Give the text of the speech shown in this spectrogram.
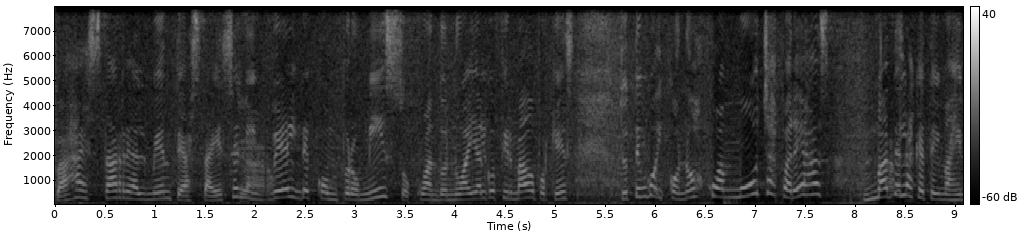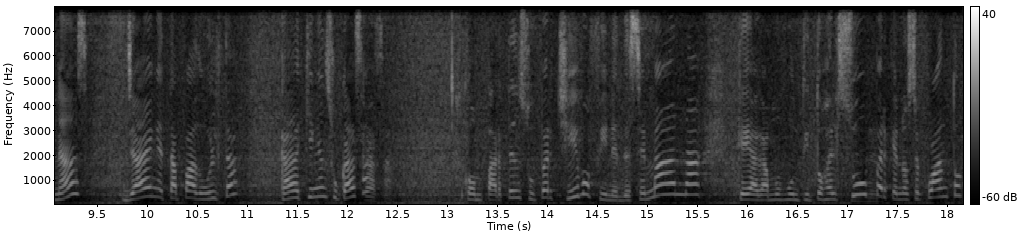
vas a estar realmente hasta ese nivel de compromiso cuando no hay algo firmado, porque es, yo tengo y conozco a muchas parejas, más de las que te imaginas, ya en etapa adulta, cada quien en su casa. comparten súper chivo, fines de semana, que hagamos juntitos el súper, que no sé cuánto,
